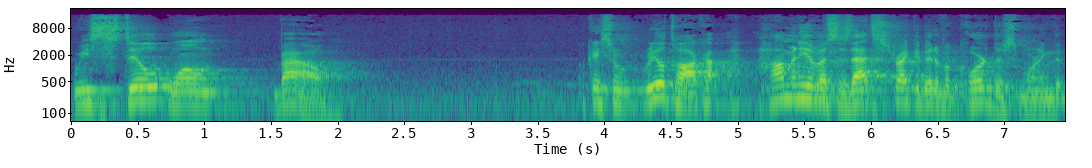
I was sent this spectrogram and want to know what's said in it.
we still won't bow. Okay, so real talk, how, many of us does that strike a bit of a chord this morning? That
